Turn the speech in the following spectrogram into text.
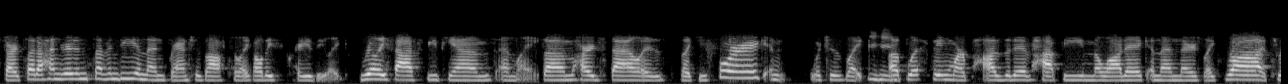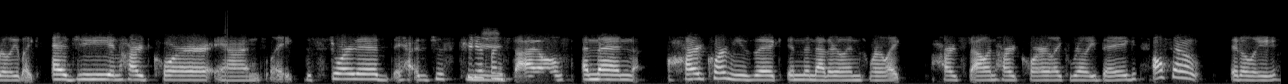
starts at 170 and then branches off to like all these crazy, like really fast BPMs. And like some hard style is like euphoric and which is like mm-hmm. uplifting, more positive, happy, melodic. And then there's like raw, it's really like edgy and hardcore and like distorted. They had just 2 mm-hmm. different styles. And then hardcore music in the Netherlands were like hardstyle and hardcore like really big. Also, Italy.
